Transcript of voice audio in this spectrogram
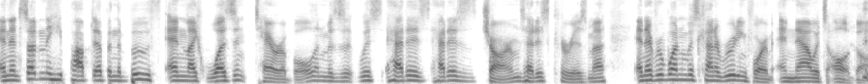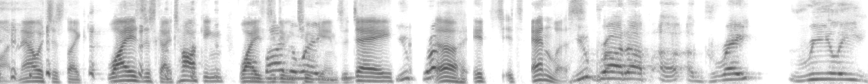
And then suddenly he popped up in the booth and like wasn't terrible and was was had his had his charms, had his charisma and everyone was kind of rooting for him and now it's all gone. Now it's just like why is this guy talking? Why is he doing the two games a day? You brought, Ugh, it's it's endless. you brought up a, a great, really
